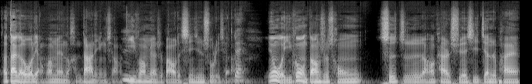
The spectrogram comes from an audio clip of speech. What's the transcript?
它带给了我两方面的很大的影响。嗯第一方面是把我的信心树立起来，对，因为我一共当时从辞职，然后开始学习兼职拍，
